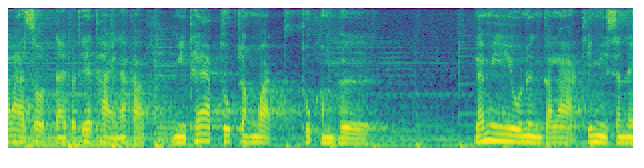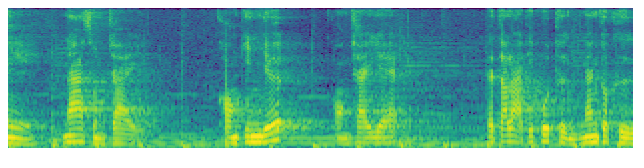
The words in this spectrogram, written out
ตลาดสดในประเทศไทยนะครับ มีแทบทุกจังหวัดทุกอำเภอ และมีอยู่หนึ่งตลาดที่มีเสน่ห์น่าสนใจ ของกินเยอะของใช้แยะและตลาดที่พูดถึงนั่นก็คือ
